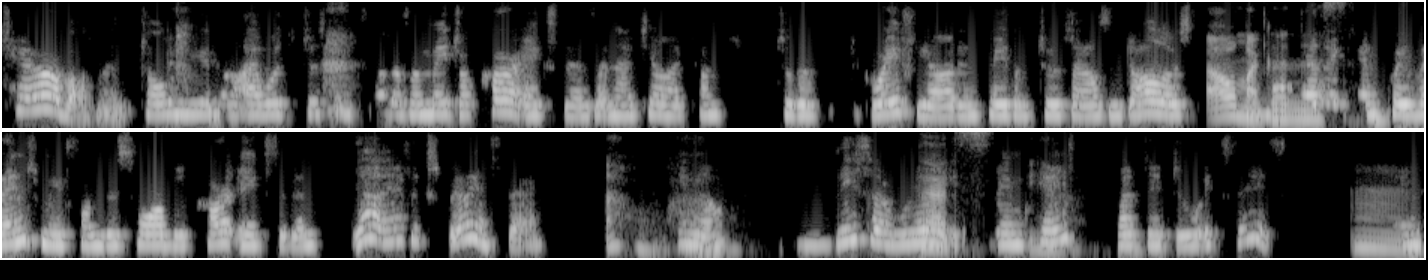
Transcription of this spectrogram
terrible and told me, you know, I was just in front of a major car accident and until I come to the graveyard and pay them two thousand dollars. Oh my goodness! They can prevent me from this horrible car accident. Yeah, I have experienced that. Oh, wow. you know, these are really That's, extreme yeah. cases, but they do exist. Mm. And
